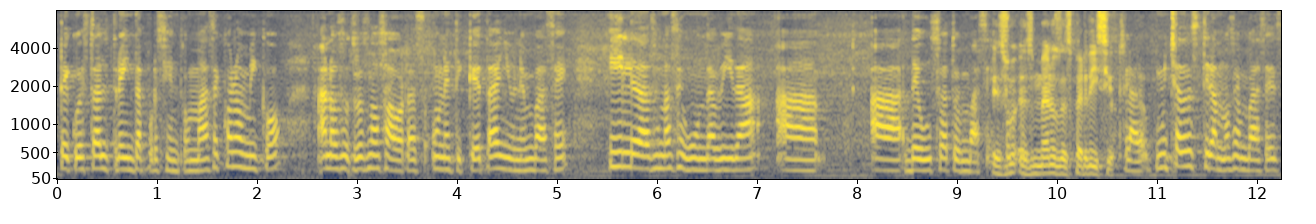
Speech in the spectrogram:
Te cuesta el 30% más económico. A nosotros nos ahorras una etiqueta y un envase y le das una segunda vida a- a- de uso a tu envase. Eso es menos desperdicio. Claro, muchas veces tiramos envases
